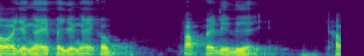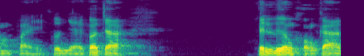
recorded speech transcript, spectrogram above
ต่อยังไงไปยังไงก็ปรับไปเรื่อยๆทำไป ส่วนใหญ่ก็จะเป็นเรื่องของการ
